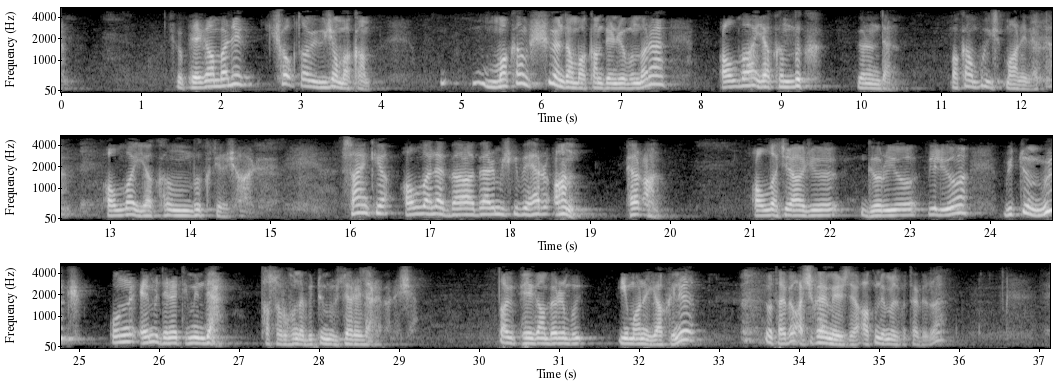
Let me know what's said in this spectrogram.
Çünkü peygamberlik çok tabi yüce makam. Makam şu yönden makam deniliyor bunlara. Allah'a yakınlık yönünden. Makam bu maneviyette. Allah yakınlık cari. Sanki Allah ile berabermiş gibi her an Her an. Allah Celaluhu görüyor, biliyor. Bütün mülk onun emri denetiminde. Tasarrufunda bütün mülk zerreler böylece. Tabi peygamberin bu imanı yakını bu tabi açıklayamayız diye. Aklım demez bu tabi de.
